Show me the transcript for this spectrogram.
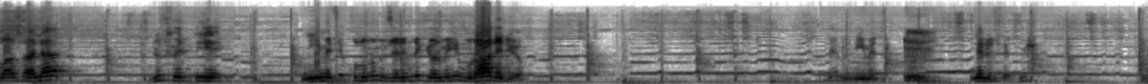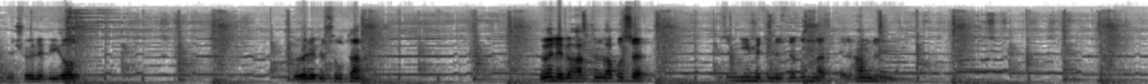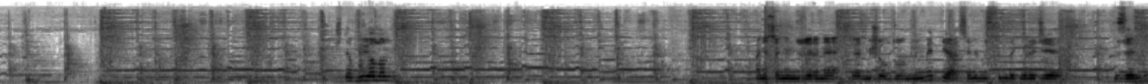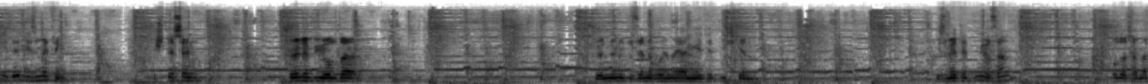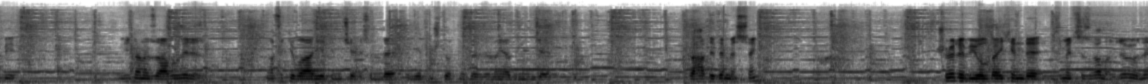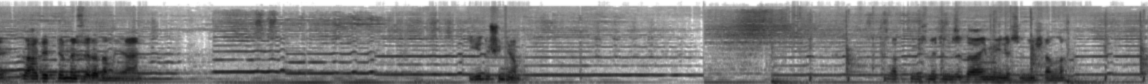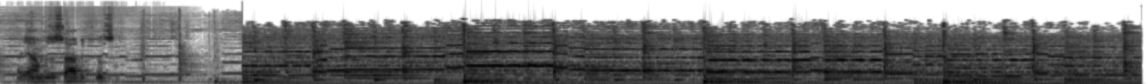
Allah Teala lütfettiği nimeti kulunun üzerinde görmeyi murad ediyor. Değil mi? Nimet ne lütfetmiş? Yani şöyle bir yol. Böyle bir sultan. Böyle bir hakkın kapısı. Bizim nimetimiz de bunlar. Elhamdülillah. İşte bu yolun hani senin üzerine vermiş olduğu nimet ya senin üstünde göreceği güzelliği de hizmetin. İşte sen şöyle bir yolda gönlünü düzene koymaya niyet etmişken hizmet etmiyorsan o da sana bir vicdan azabı verir. Nasıl ki variyetin içerisinde 74 modeline binince rahat edemezsen şöyle bir yoldayken de hizmetsiz kalınca öyle rahat ettirmezler adamı yani. diye düşünüyorum. Rabbim hizmetimizi daim eylesin inşallah. Ayağımızı sabit kılsın.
